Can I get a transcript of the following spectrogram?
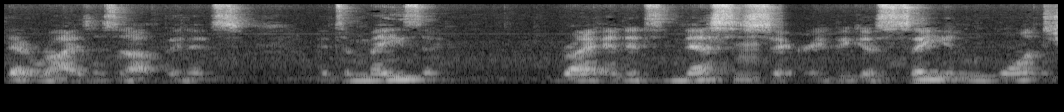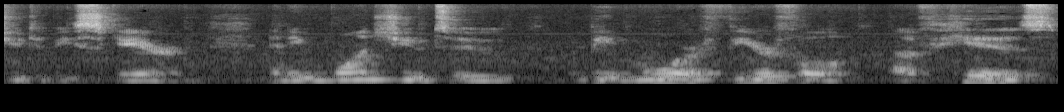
that rises up, and it's it's amazing, right? And it's necessary because Satan wants you to be scared, and he wants you to be more fearful of his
